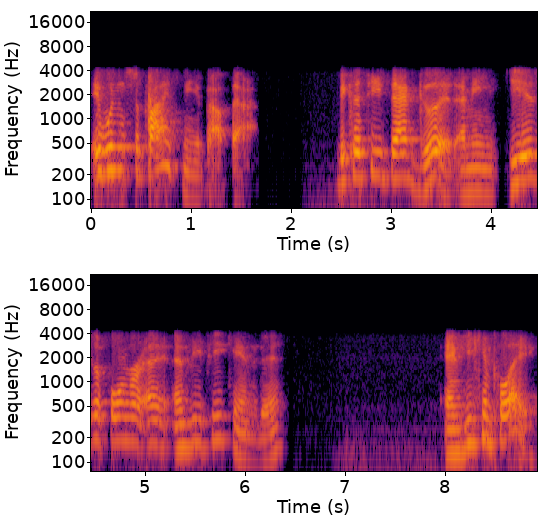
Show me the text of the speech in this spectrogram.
It wouldn't surprise me about that because he's that good. I mean, he is a former MVP candidate, and he can play,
